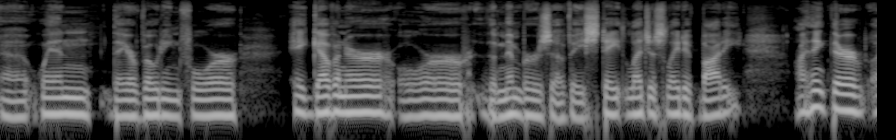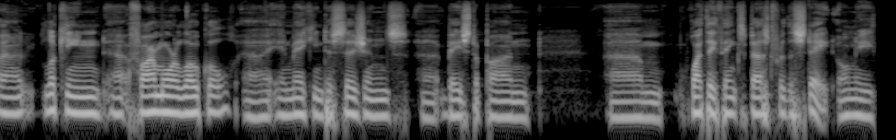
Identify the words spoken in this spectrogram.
uh, when they are voting for a governor or the members of a state legislative body. I think they're uh, looking uh, far more local uh, in making decisions uh, based upon um, what they think is best for the state. Only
